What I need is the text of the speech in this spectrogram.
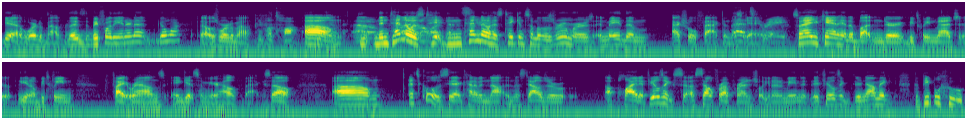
yeah, word of mouth. The, the- before the internet, Gilmore, that was word of mouth. People talk to Um, each other. I don't- Nintendo has ta- like Nintendo has taken some of those rumors and made them actual fact in this game. That's game. great. So now you can hit a button during between match, you know, between fight rounds and get some of your health back. So um, it's cool to see that kind of a no- nostalgia applied. It feels like a self-referential. You know what I mean? It, it feels like they're now making the people who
